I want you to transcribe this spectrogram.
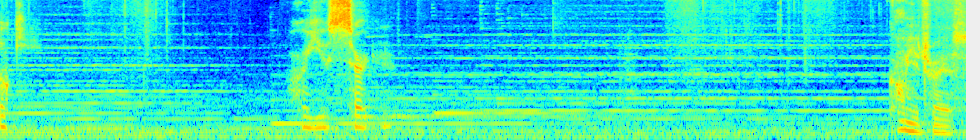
Loki. Are you certain? Call me Atreus.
